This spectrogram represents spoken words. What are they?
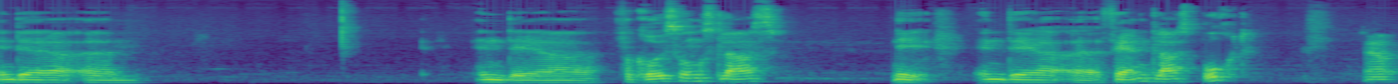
in der ähm, in der Vergrößerungsglas nee in der äh, Fernglasbucht Ja.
